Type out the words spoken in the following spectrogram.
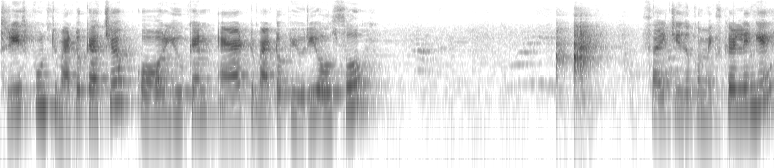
three spoon tomato ketchup और you can add tomato puree also सारी चीज़ों को मिक्स कर लेंगे।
